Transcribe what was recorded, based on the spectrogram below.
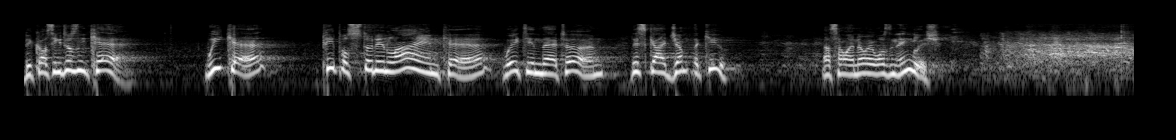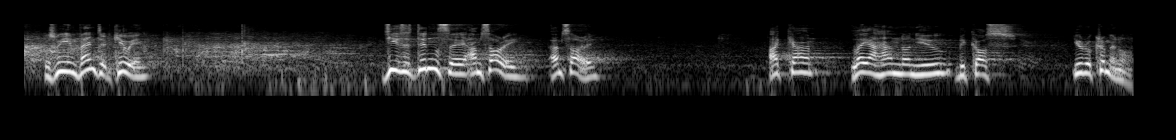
because he doesn't care. We care. People stood in line care, waiting their turn. This guy jumped the queue. That's how I know it wasn't English. Because we invented queuing. Jesus didn't say, I'm sorry, I'm sorry. I can't lay a hand on you because you're a criminal.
